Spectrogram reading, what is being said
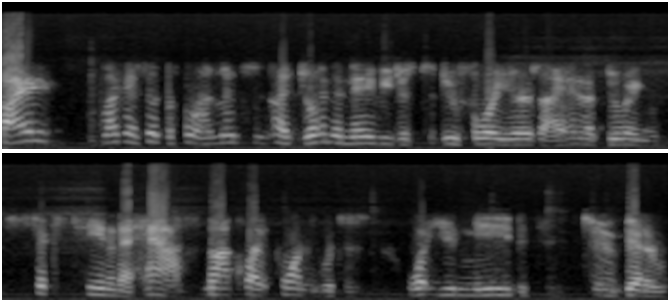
I like I said before, I mentioned I joined the Navy just to do four years. I ended up doing 16 and a half, not quite 20, which is what you need to get a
